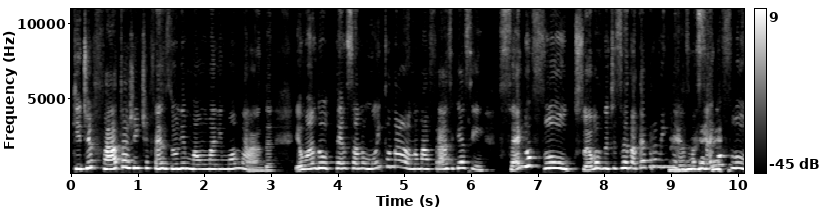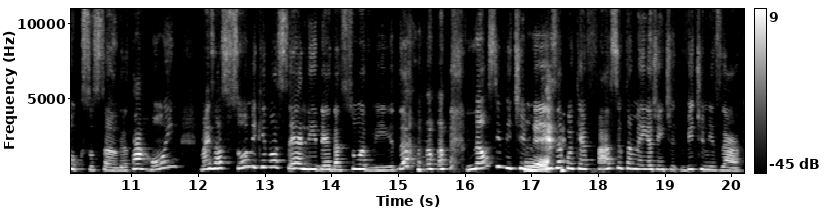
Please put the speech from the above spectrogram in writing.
que de fato a gente fez do limão uma limonada. Eu ando pensando muito na, numa frase que é assim: segue o fluxo. Eu ando dizendo até para mim mesma: segue o fluxo, Sandra. Tá ruim, mas assume que você é líder da sua vida. Não se vitimiza, é. porque é fácil também a gente vitimizar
